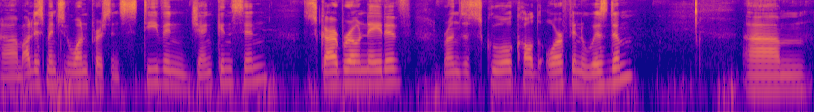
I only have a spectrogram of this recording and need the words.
Um, I'll just mention one person, Stephen Jenkinson, Scarborough native, runs a school called Orphan Wisdom. Um,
